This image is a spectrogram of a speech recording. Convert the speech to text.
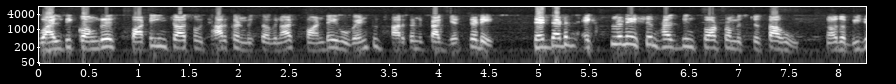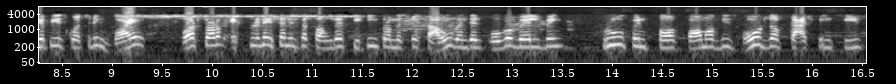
while the Congress party in charge of Jharkhand, Mr. Avinash Pandey, who went to Jharkhand in fact yesterday, said that an explanation has been sought from Mr. Sahu. Now the BJP is questioning why, what sort of explanation is the Congress seeking from Mr. Sahu when there is overwhelming proof in form of these hordes of cash being seized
